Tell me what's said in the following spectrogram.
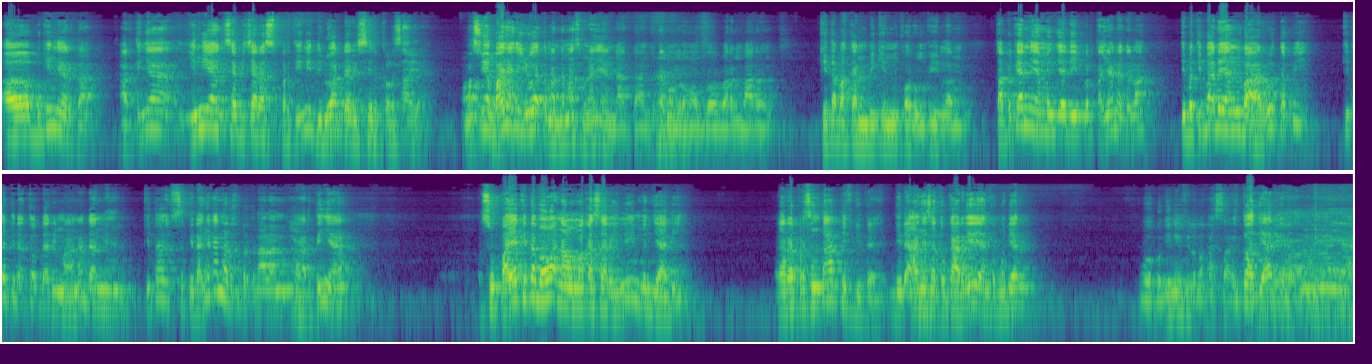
Eh begini ya Kak, artinya ini yang saya bicara seperti ini di luar dari circle saya. Maksudnya banyak juga teman-teman sebenarnya yang datang, kita ngobrol-ngobrol bareng-bareng. Kita bahkan bikin forum film. Tapi kan yang menjadi pertanyaan adalah tiba-tiba ada yang baru tapi kita tidak tahu dari mana dan kita setidaknya kan harus berkenalan artinya supaya kita bawa nama Makassar ini menjadi eh, representatif gitu ya. Tidak hanya satu karya yang kemudian wah begini film Makassar. Itu hati-hati. Iya,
